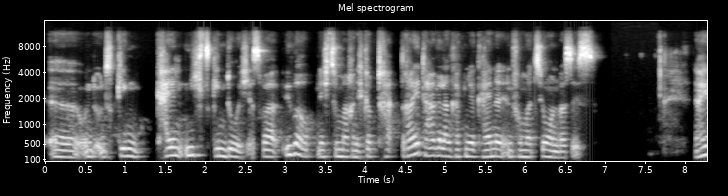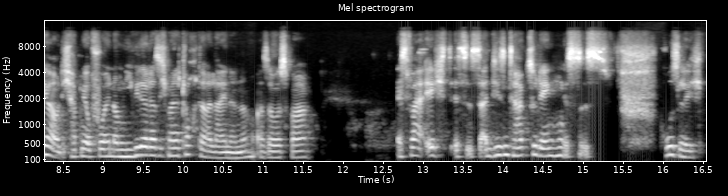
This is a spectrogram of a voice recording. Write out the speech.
Äh, und uns ging kein, nichts ging durch. Es war überhaupt nicht zu machen. Ich glaube, drei Tage lang hatten wir keine Information, was ist. Naja, und ich habe mir auch vorgenommen, nie wieder, dass ich meine Tochter alleine. Ne? Also es war, es war echt, es ist an diesen Tag zu denken, es ist gruselig.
